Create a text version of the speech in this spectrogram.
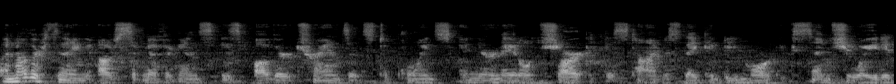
another thing of significance is other transits to points in your natal chart at this time, as they could be more accentuated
